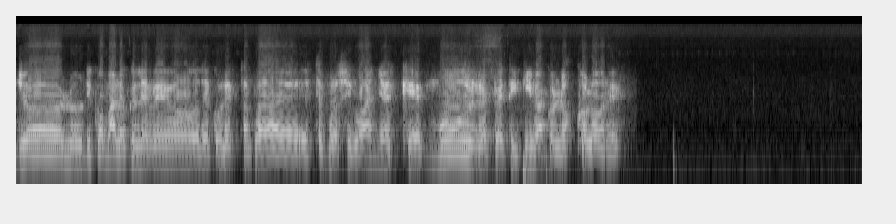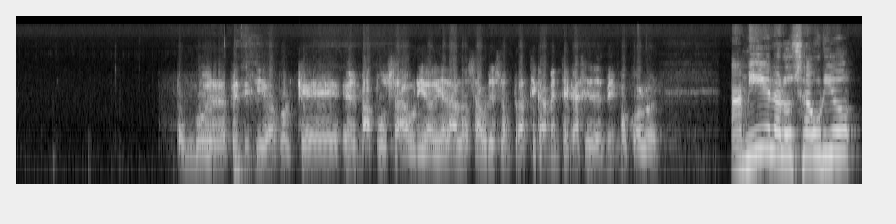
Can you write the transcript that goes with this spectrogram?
Yo lo único malo que le veo de colecta para este próximo año es que es muy repetitiva con los colores. Muy repetitiva porque el mapusaurio y el alosaurio son prácticamente casi del mismo color. A mí el alosaurio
